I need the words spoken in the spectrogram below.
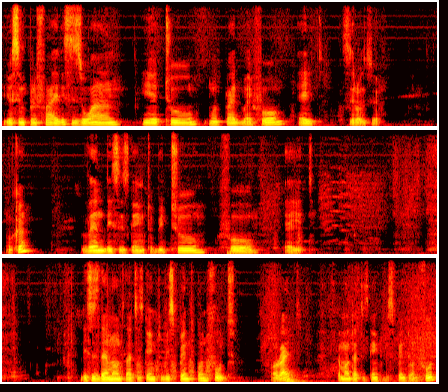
You simplify. This is 1 here 2 multiplied by 4 8 0 0 okay? Then this is going to be 2 4 8 this is the amount that is going to be spent on food. All right? The amount that is going to be spent on food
